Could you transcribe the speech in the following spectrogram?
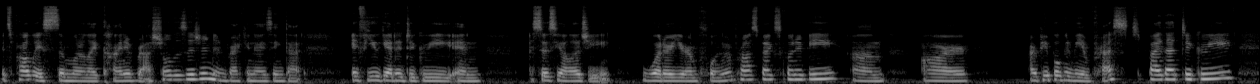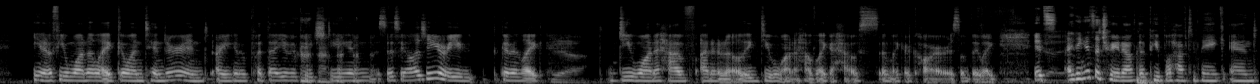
it's probably a similar like kind of rational decision in recognizing that if you get a degree in sociology, what are your employment prospects going to be? Um, are are people going to be impressed by that degree? You know, if you want to like go on Tinder and are you going to put that you have a PhD in sociology or are you going to like yeah do you want to have i don't know like do you want to have like a house and like a car or something like it's yeah, yeah. i think it's a trade-off that people have to make and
